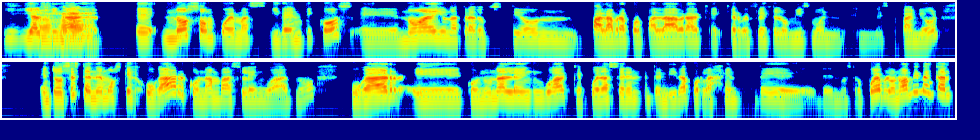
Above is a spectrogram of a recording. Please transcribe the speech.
y, y al Ajá. final eh, no son poemas idénticos, eh, no hay una traducción palabra por palabra que, refleje lo mismo en, español. Entonces tenemos que jugar con ambas lenguas, ¿no? Jugar eh, con una lengua que pueda ser entendida por la gente de, nuestro pueblo, ¿no? A mí me encanta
